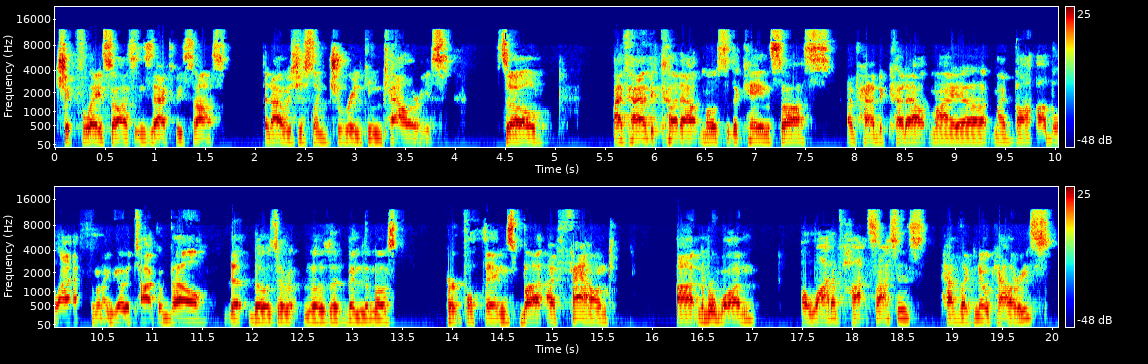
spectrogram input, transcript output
Chick Fil A sauce and Zaxby sauce, that I was just like drinking calories. So I've had to cut out most of the cane sauce. I've had to cut out my uh, my Baja Blast when I go to Taco Bell. Th- those are those have been the most hurtful things. But I've found uh, number one, a lot of hot sauces have like no calories.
